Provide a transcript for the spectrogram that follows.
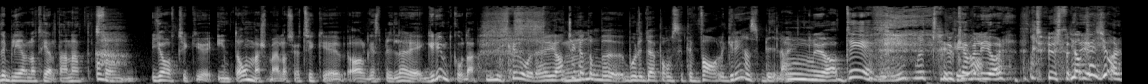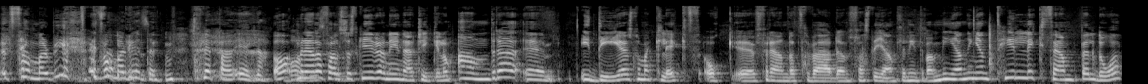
Det blev något helt annat. Som jag tycker inte om marshmallows. Jag tycker Ahlgrens bilar är grymt goda. Mycket godare. Jag tycker att de b- borde döpa om sig till Wahlgrens bilar. Mm, ja, det... Du tycker kan jag. väl göra... Du, Jag kan göra ett samarbete. Ett samarbete. Släppa egna. Ja, men i alla fall så skriver han i den här artikeln om andra eh, idéer som har kläckts och eh, förändrats världen fast det egentligen inte var meningen. Till exempel då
